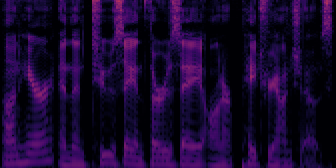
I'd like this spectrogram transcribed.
on here, and then Tuesday and Thursday on our Patreon shows.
